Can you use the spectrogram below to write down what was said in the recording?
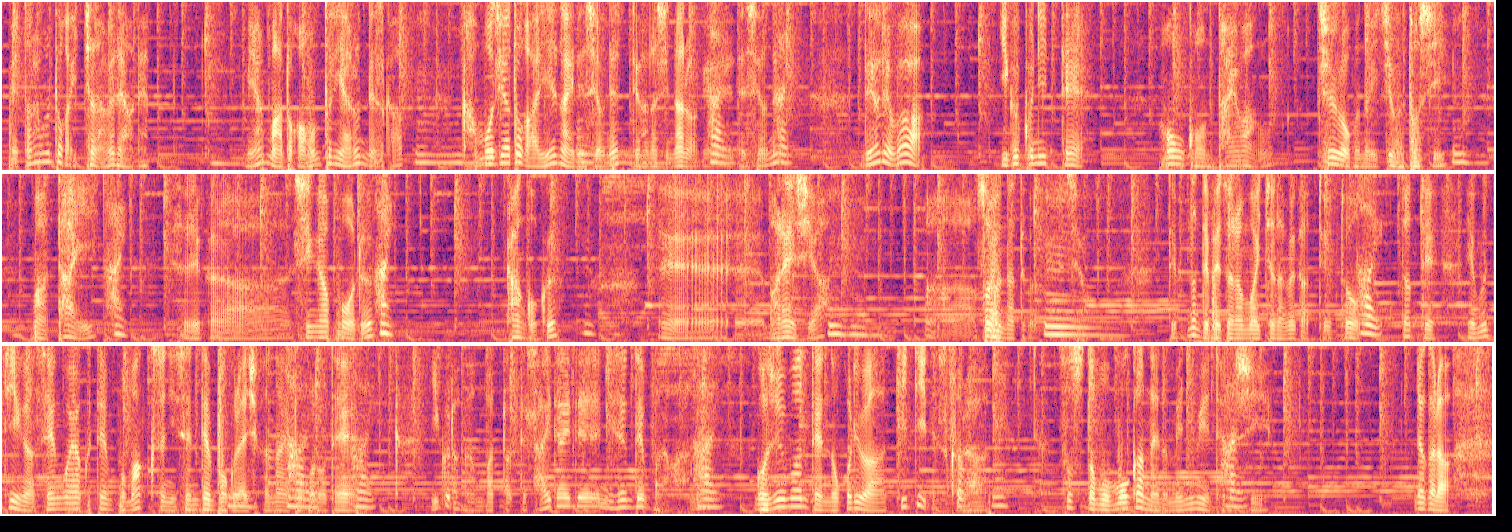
ベトナムとか行っちゃダメだよね。ミャンマーとか本当にやるんですか？うん。カンボジアとかありえないですよねっていう話になるわけはい。ですよね。はい。であれば、行く国って、香港、台湾、中国の一部都市、うんまあ、タイ、はい。それからシンガポール、はい。韓国、うん。えーマレーシア、うんあーそういうふうになってくるうんんですよ。でなんでベトナムは行っちゃダメかっていうと、はい。だって MT が1500店舗マックス2000店舗ぐらいしかないところで、はいい、くら頑張ったって最大で2000店舗だからね、はい。50万店残りは TT ですそからねそうするともう儲かんないの目に見えてるし、だから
